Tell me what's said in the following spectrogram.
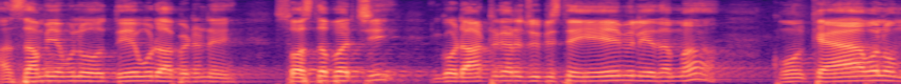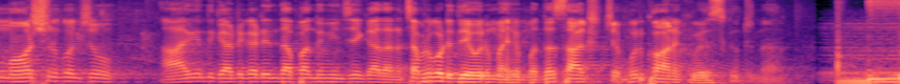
ఆ సమయంలో దేవుడు ఆ బిడ్డని స్వస్థపరిచి ఇంకో డాక్టర్ గారు చూపిస్తే ఏమీ లేదమ్మా కేవలం మోషన్ కొంచెం ఆగింది గడ్డగడింది తప్ప అంతమించే కాదన్న. చెప్పకూడదు దేవుని మహిమ సాక్షి చెప్పుకుని కానుక వేసుకుంటున్నారు.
